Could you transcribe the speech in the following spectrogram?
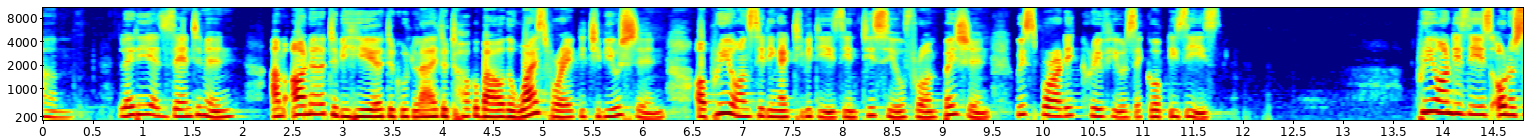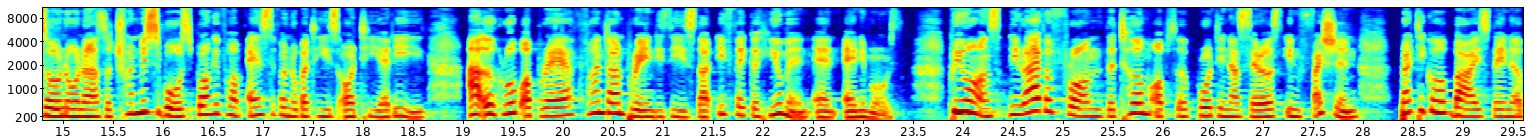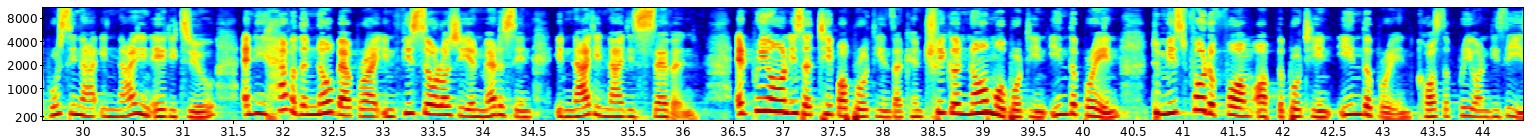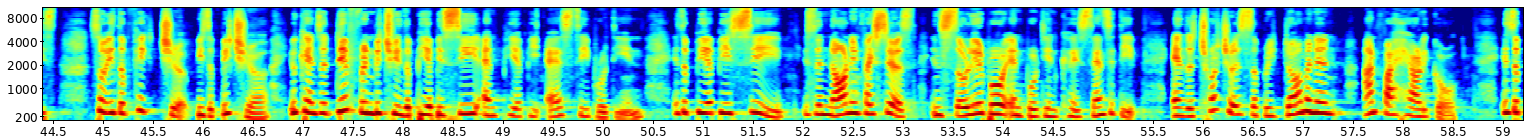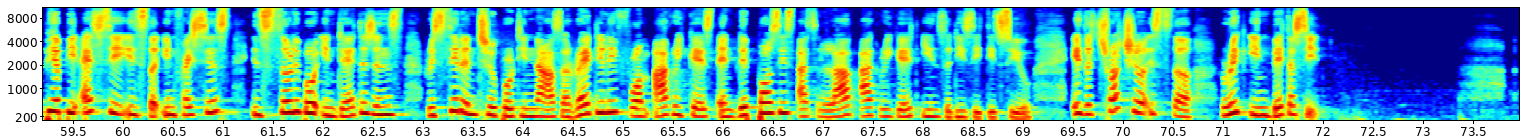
Um, ladies and gentlemen, I'm honored to be here to good light to talk about the widespread distribution of prion seeding activities in tissue from patients with sporadic Creutzfeldt-Jakob disease. Prion disease, also known as transmissible spongiform encephalopathies or TID, are a group of rare phantom brain diseases that affect humans and animals. Prions derived from the term of the proteinaceous infection practiced by Steiner Brusina in 1982, and he had the Nobel Prize in Physiology and Medicine in 1997. And prion is a type of protein that can trigger normal protein in the brain to misfold the form of the protein in the brain, cause the prion disease. So in the picture, the picture, you can see the difference between the PRPC and PRPSC protein. In the PRPC, it's a non-infectious, insoluble, and protein case sensitive and the structure is the predominant alpha helical. In the PRPSC is the infectious, insoluble indentations resident to proteinase readily from aggregates and deposits as large aggregate in the disease tissue. In the structure is the rich in beta seed.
